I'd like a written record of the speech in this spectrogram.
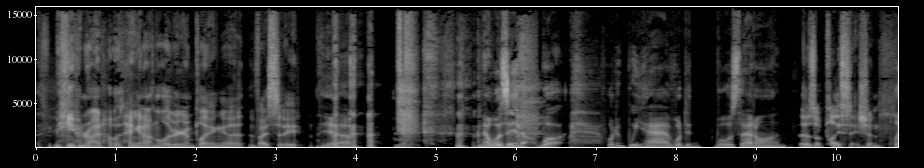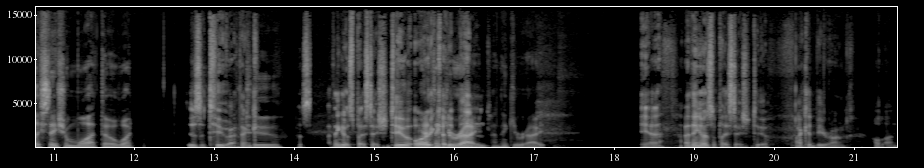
me and Ryan was hanging out in the living room playing uh, Vice City. Yeah. now was it what? What did we have? What did what was that on? It was a PlayStation. PlayStation what though? What? It was a two, I think. Two. I think it was PlayStation Two, or yeah, I think you're right. Been, I think you're right. Yeah, I think it was a PlayStation Two. I could be wrong. Hold on.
